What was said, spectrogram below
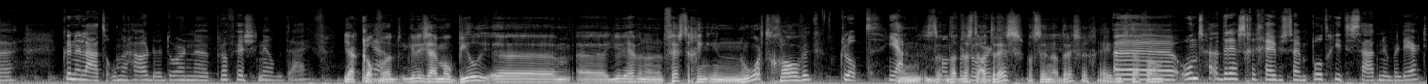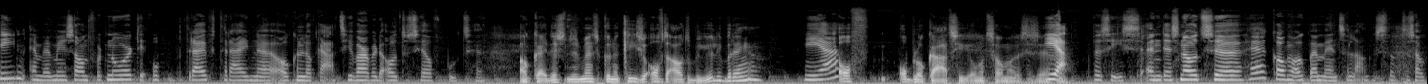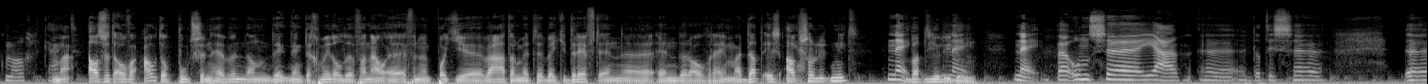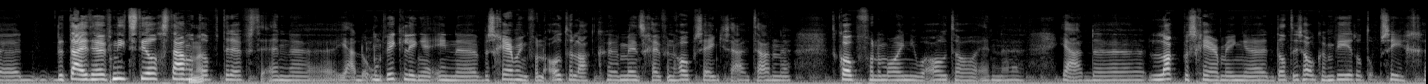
kunnen laten onderhouden door een eh, professioneel bedrijf. Ja, klopt. Ja. Want jullie zijn mobiel. eh, eh, jullie hebben een vestiging in Noord, geloof ik. Klopt, ja. En wat was het adres? Wat zijn de adresgegevens Eh, daarvan? onze adresgegevens zijn Potgieterstraat nummer 13. En we hebben in Zandvoort Noord op het bedrijventerrein ook een locatie waar we de auto zelf poetsen. Oké, dus, dus mensen kunnen kiezen of de auto bij jullie brengen. Ja? Of op locatie, om het zo maar eens te zeggen. Ja, precies. En desnoods eh, hè, komen ook bij mensen langs. Dat is ook een mogelijkheid. Maar als we het over autopoetsen hebben, dan denk- denkt de gemiddelde van nou, eh, even een potje water met een beetje drift en, eh, en eroverheen. Maar dat is absoluut niet Nee, wat jullie nee, doen. Nee, bij ons, ja, dat is... eh, de tijd heeft niet stilgestaan wat Nee. dat betreft. En eh, ja, de ontwikkelingen in eh, bescherming van autolak. mensen geven een hoop centjes uit aan het kopen van een mooie nieuwe auto. En ja, de lakbescherming, dat is ook een wereld op zich.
